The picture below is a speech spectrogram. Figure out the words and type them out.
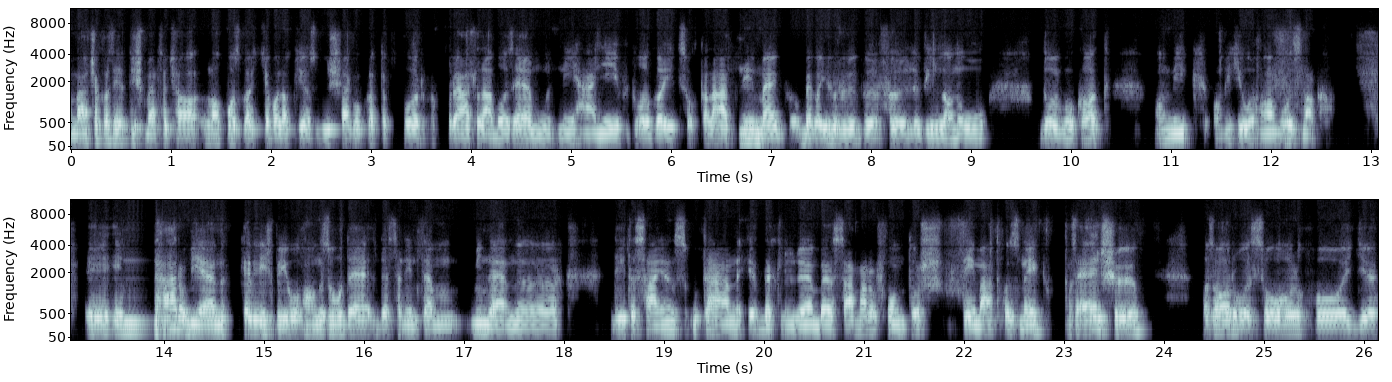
Már csak azért is, mert hogyha lapozgatja valaki az újságokat, akkor, akkor általában az elmúlt néhány év dolgait szokta látni, meg, meg a jövőből föl villanó dolgokat, amik, amik jól hangoznak. Én három ilyen kevésbé jó hangzó, de, de szerintem minden data science után érdeklődő ember számára fontos témát hoznék. Az első az arról szól, hogy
